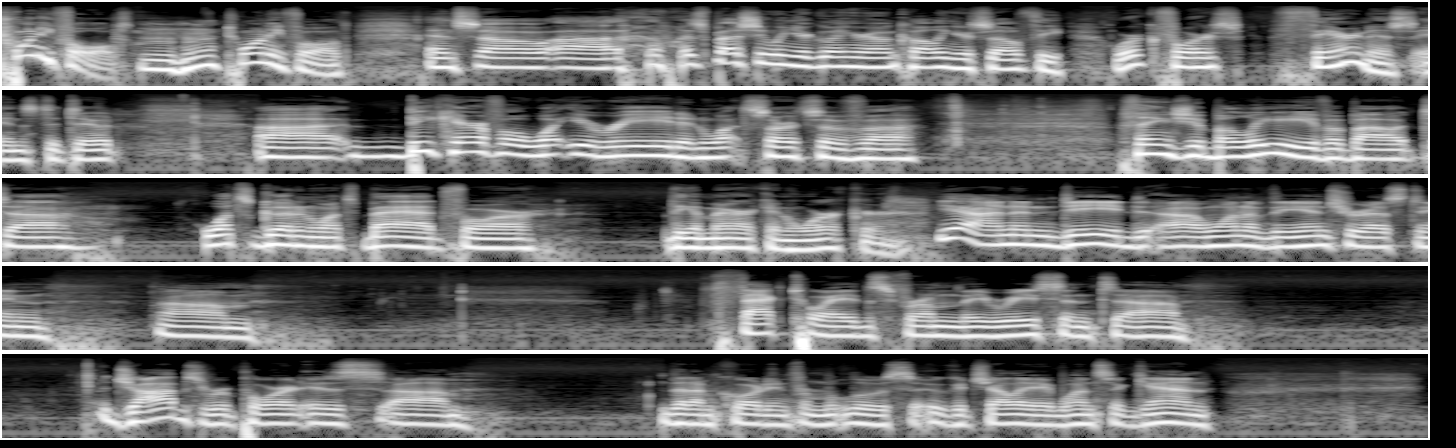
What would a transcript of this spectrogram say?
20 fold. Mm-hmm. 20 fold. And so, uh, especially when you're going around calling yourself the Workforce Fairness Institute, uh, be careful what you read and what sorts of uh, things you believe about uh, what's good and what's bad for the American worker. Yeah, and indeed, uh, one of the interesting um, factoids from the recent uh, jobs report is um, that I'm quoting from Louis Uchitelle once again.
